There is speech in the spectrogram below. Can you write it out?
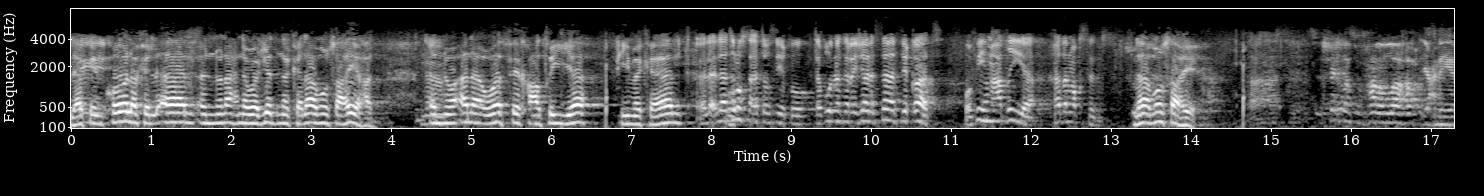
لكن قولك الآن أنه نحن وجدنا كلامه صحيحا. نعم. أنه أنا أوثق عطية في مكان. لا, لا تنص على توثيقه. تقول مثلا رجال السند ثقات وفيهم عطية. هذا المقصد. لا مو صحيح. شيخنا سبحان الله يعني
